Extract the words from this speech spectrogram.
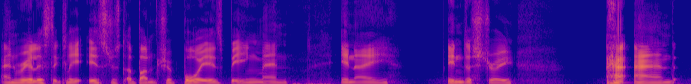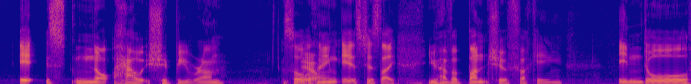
And realistically, it's just a bunch of boys being men in a industry. And it's not how it should be run, sort Yeah. of thing. It's just like you have a bunch of fucking indoor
